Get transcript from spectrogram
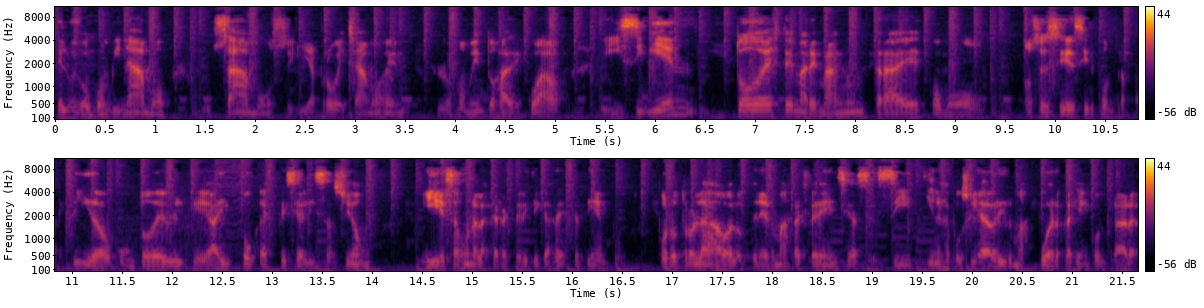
que luego combinamos, usamos y aprovechamos en los momentos adecuados. Y si bien todo este mare magnum trae como, no sé si decir contrapartida o punto débil, que hay poca especialización, y esa es una de las características de este tiempo, por otro lado, al obtener más referencias, sí tienes la posibilidad de abrir más puertas y encontrar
